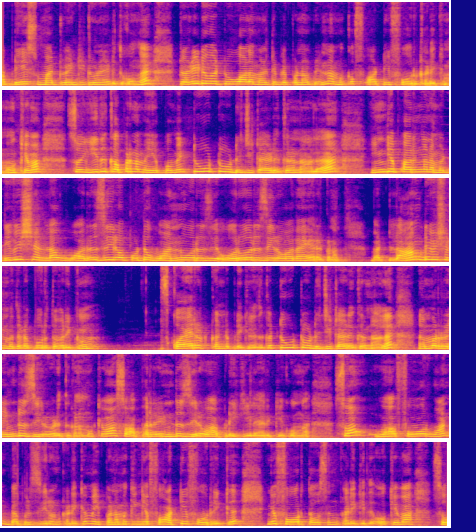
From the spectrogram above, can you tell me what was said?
அப்படியே சும்மா டுவெண்ட்டி டூன்னு எடுத்துக்கோங்க. டுவெண்ட்டி டூவை டூவால் மல்டிப்ளை பண்ணோம் அப்படின்னா நமக்கு ஃபார்ட்டி ஃபோர் கிடைக்கும் ஓகேவா ஸோ இதுக்கப்புறம் நம்ம எப்போவுமே டூ டூ டிஜிட்டாக எடுக்கிறனால இங்கே பாருங்கள் நம்ம டிவிஷனில் ஒரு ஜீரோ போட்டு ஒன் ஒரு ஒரு ஒரு ஜீரோவாக தான் இறக்கணும். பட் லாங் டிவிஷன் மெத்தடை பொறுத்த வரைக்கும் ஸ்கொயர் ரூட் கண்டுபிடிக்கிறதுக்கு டூ டூ டிஜிட்டாக எடுக்கிறனால நம்ம ரெண்டு ஜீரோ எடுத்துக்கணும். முக்கியமாக ஸோ அப்போ ரெண்டு ஜீரோவை அப்படியே கீழே இறக்கிக்கோங்க. ஸோ ஃபோர் ஒன் டபுள் ஜீரோன்னு கிடைக்கும். இப்போ நமக்கு இங்கே ஃபார்ட்டி ஃபோர் இருக்குது இங்கே ஃபோர் தௌசண்ட் கிடைக்குது. ஓகேவா ஸோ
